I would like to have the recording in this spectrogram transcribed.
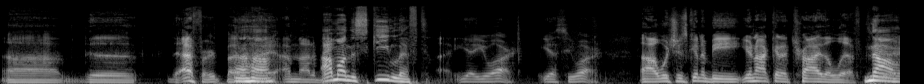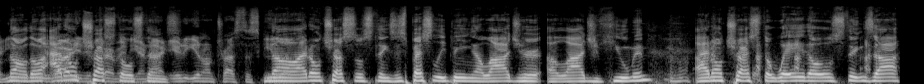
uh, the the effort, but I, I'm not a big I'm on the ski lift. Yeah, you are. Yes, you are. Uh, which is going to be you're not going to try the lift. No, You're- no, you- though, I don't trust those you're not- things. you, you don't trust the ski. No, lift. I don't trust those things, especially being a larger a larger human. Uh-huh. I don't trust the way those things are.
